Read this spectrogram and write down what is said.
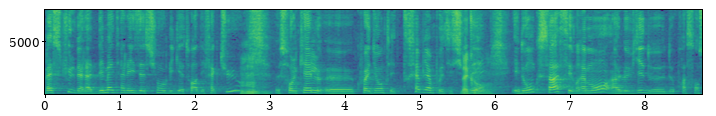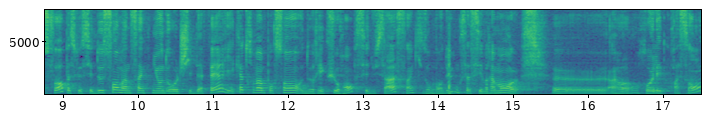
bascule vers la dématérialisation obligatoire des factures, mmh. sur lequel Quadient est très bien positionné. Et donc ça, c'est vraiment un levier de de croissance fort parce que c'est 225 millions d'euros de chiffre d'affaires. Il y a 80% de récurrents, c'est du SaaS hein, qu'ils ont vendu. Donc ça, c'est vraiment euh, euh, un relais de croissance.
